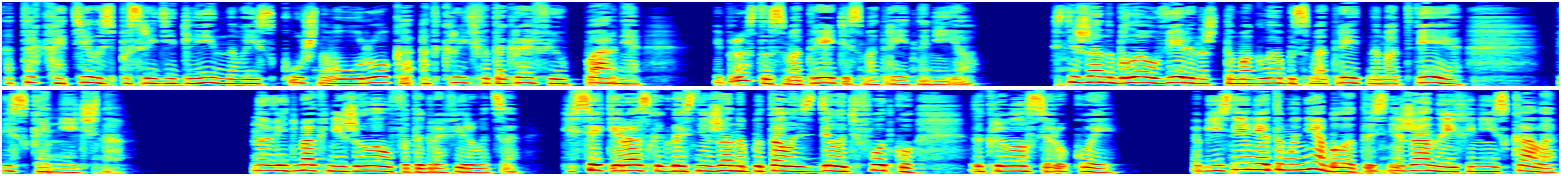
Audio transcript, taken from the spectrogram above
а так хотелось посреди длинного и скучного урока открыть фотографию парня и просто смотреть и смотреть на нее. Снежана была уверена, что могла бы смотреть на Матвея бесконечно. Но ведьмак не желал фотографироваться — и всякий раз, когда Снежана пыталась сделать фотку, закрывался рукой. Объяснения этому не было, да Снежана их и не искала.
